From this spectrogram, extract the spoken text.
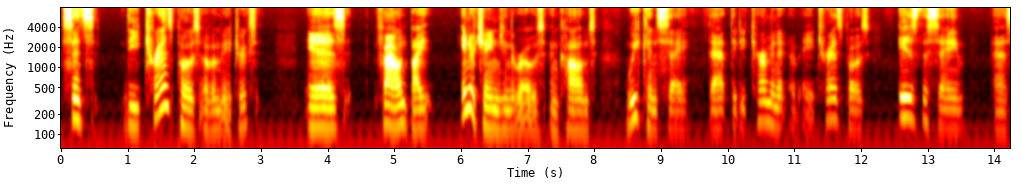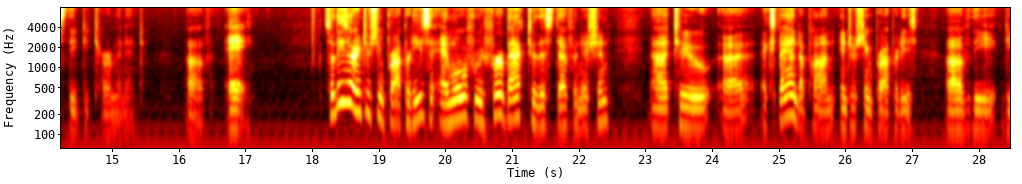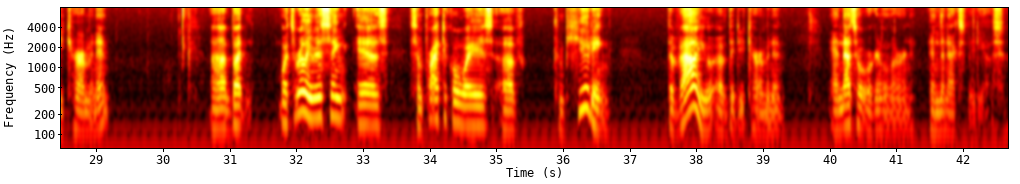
since the transpose of a matrix is found by interchanging the rows and columns, we can say that the determinant of A transpose is the same as the determinant of A. So these are interesting properties, and we'll refer back to this definition uh, to uh, expand upon interesting properties of the determinant. Uh, but what's really missing is some practical ways of computing the value of the determinant, and that's what we're going to learn in the next videos.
